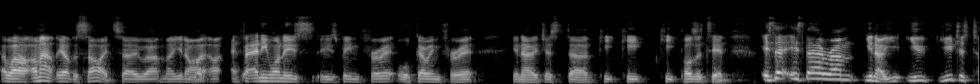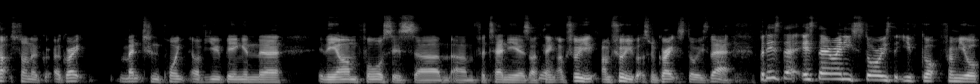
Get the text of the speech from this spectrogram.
Well, I'm out the other side, so um, you know, I, I, for anyone who's who's been through it or going through it, you know, just uh, keep keep keep positive. Is there is there um you know you you you just touched on a, a great mention point of you being in the in the armed forces um, um, for 10 years i yeah. think. I'm sure you i'm sure you've got some great stories there. But is there is there any stories that you've got from your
